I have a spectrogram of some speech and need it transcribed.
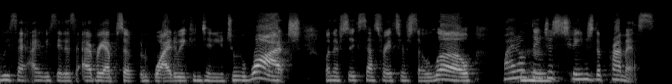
we say I we say this every episode why do we continue to watch when their success rates are so low why don't they Mhm. just change the premise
